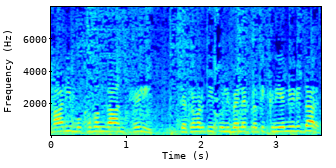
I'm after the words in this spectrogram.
ಭಾರಿ ಮುಖಭಂಗ ಅಂತ ಹೇಳಿ ಚಕ್ರವರ್ತಿ ಸುಲಿಬೆಲೆ ಪ್ರತಿಕ್ರಿಯೆ ನೀಡಿದ್ದಾರೆ.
